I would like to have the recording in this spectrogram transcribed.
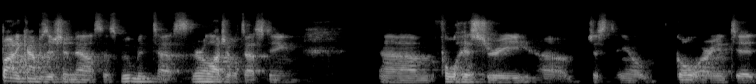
body composition analysis, movement tests, neurological testing, um, full history, um, just you know, goal-oriented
